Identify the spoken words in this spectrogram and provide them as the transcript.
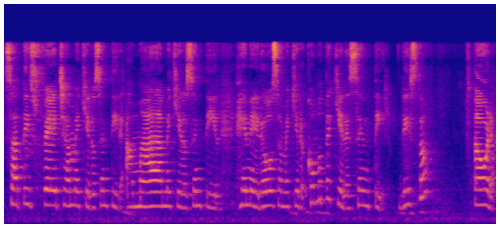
satisfecha, me quiero sentir amada, me quiero sentir generosa, me quiero... ¿Cómo te quieres sentir? ¿Listo? Ahora,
